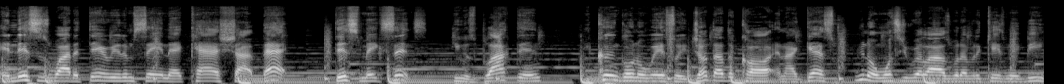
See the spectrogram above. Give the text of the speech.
And this is why the theory of them saying that Cash shot back, this makes sense. He was blocked in, he couldn't go nowhere, so he jumped out the car. And I guess, you know, once he realized whatever the case may be,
